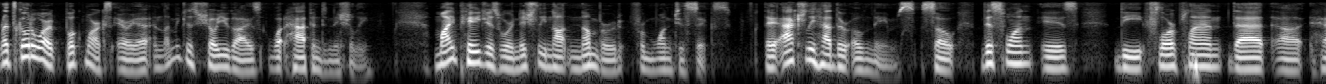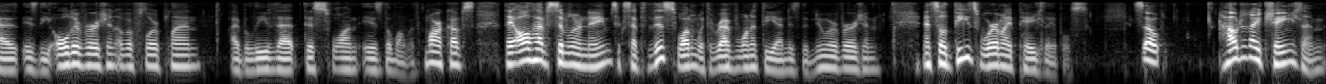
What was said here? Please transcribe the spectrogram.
Let's go to our bookmarks area and let me just show you guys what happened initially. My pages were initially not numbered from 1 to 6. They actually had their own names. So this one is the floor plan that uh, has is the older version of a floor plan. I believe that this one is the one with markups. They all have similar names, except this one with Rev1 at the end is the newer version. And so these were my page labels. So how did I change them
